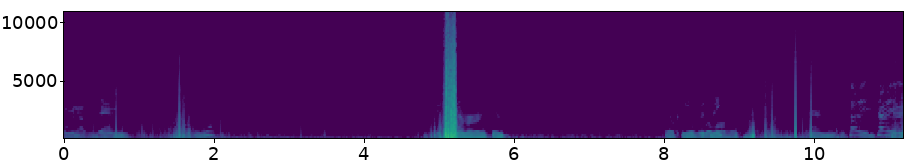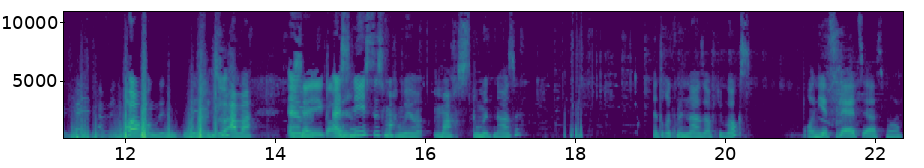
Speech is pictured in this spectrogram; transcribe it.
Und, ähm, wir kommen immer noch nicht hin. Ja, okay, wird nichts. Ähm, ja, jetzt haben wir die Powerpunkte nicht gesehen und so, aber ähm, ja egal. als nächstes machen wir, machst du mit Nase. Er drückt mit Nase auf die Box. Und jetzt lädt's erstmal.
